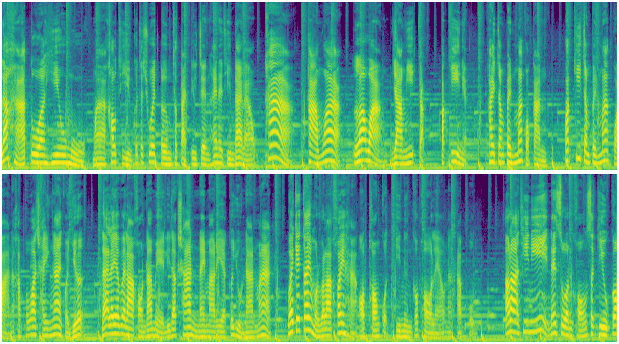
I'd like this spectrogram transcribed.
แล้วหาตัวฮิลหมู่มาเข้าทีมก็จะช่วยเติมสแต็กรีเจนให้ในทีมได้แล้ว ถ้าถามว่าระหว่างยามิกับปักกี้เนี่ยใครจำเป็นมากกว่ากัน ปักกี้จำเป็นมากกว่านะครับ เพราะว่าใช้ง่ายกว่าเยอะ และระยะเวลาของดาเมจรีดักชันในมาเรียก็อยู่นานมาก ไว้ใกล้ๆหมดเวลาค่อยหาออฟทองกดทีนึงก็พอแล้วนะครับผมเอาล่ะทีนี้ในส่วนของสกิลก็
